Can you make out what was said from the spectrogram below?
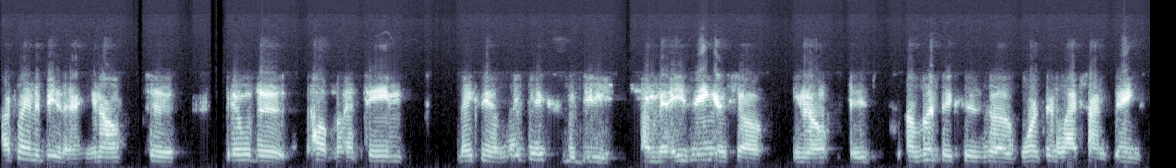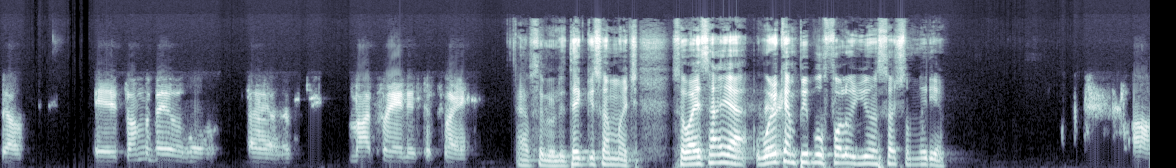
I plan to be there. You know, to be able to help my team make the Olympics would be amazing. And so, you know, it's Olympics is a once in a lifetime thing. So, if I'm available, uh, my plan is to play. Absolutely. Thank you so much. So, Isaiah, where can people follow you on social media? Oh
